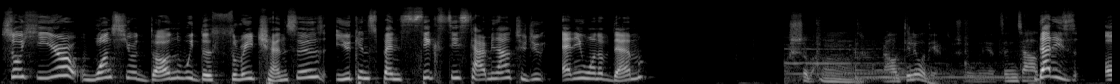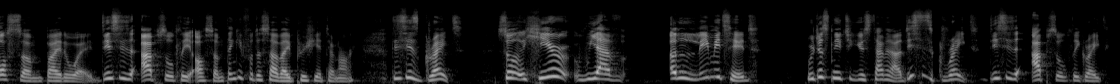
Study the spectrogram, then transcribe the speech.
So here, once you're done with the three chances, you can spend 60 stamina to do any one of them. 模式吧。嗯，然后第六点就是我们也增加 That is awesome, by the way. This is absolutely awesome. Thank you for the sub. I appreciate Tenor. This is great. So here we have unlimited. we just need to use stamina. This is great. This is absolutely great.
